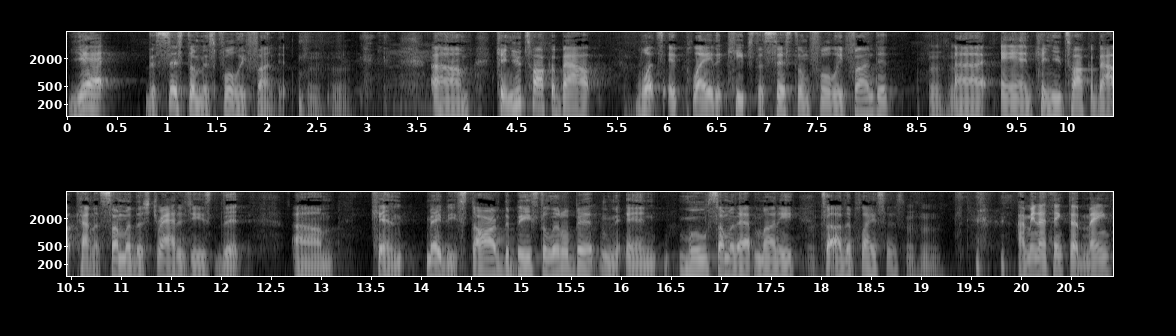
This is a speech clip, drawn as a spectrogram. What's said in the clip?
Yet, the system is fully funded. Mm-hmm. um, can you talk about what's at play that keeps the system fully funded? Mm-hmm. Uh, and can you talk about kind of some of the strategies that um, can maybe starve the beast a little bit and, and move some of that money mm-hmm. to other places? Mm-hmm. I mean, I think the main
